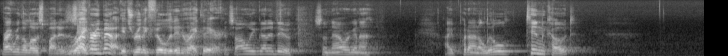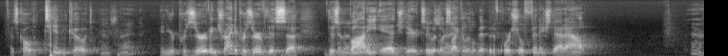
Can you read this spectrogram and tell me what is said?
right where the low spot is. It's right. not very bad. It's really filled it in right there. That's all we've got to do. So now we're gonna. I put on a little tin coat. It's called a tin coat. That's right. And you're preserving, trying to preserve this, uh, this body edge there too, it looks right. like a little bit. But of course, you'll finish that out. There.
